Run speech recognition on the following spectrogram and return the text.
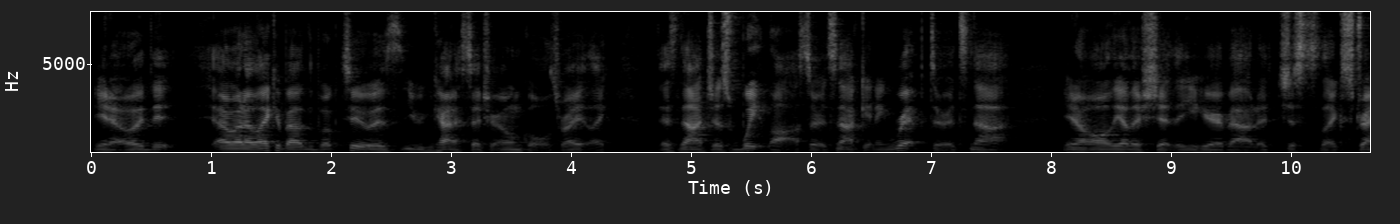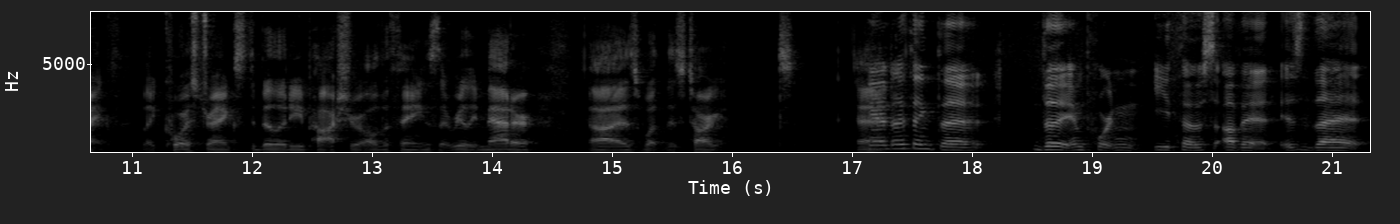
you know, what I like about the book too is you can kind of set your own goals, right? Like it's not just weight loss, or it's not getting ripped, or it's not you know all the other shit that you hear about. It's just like strength like core strength stability posture all the things that really matter uh, is what this targets. And, and i think that the important ethos of it is that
